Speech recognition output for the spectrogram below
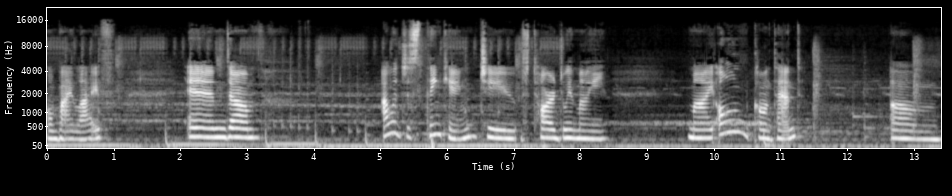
of my life. And um, I was just thinking to start doing my my own content. Um,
